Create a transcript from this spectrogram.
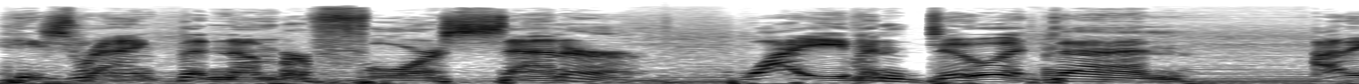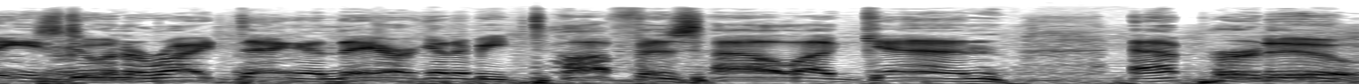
He's ranked the number four center. Why even do it then? I think he's doing the right thing, and they are going to be tough as hell again at Purdue.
